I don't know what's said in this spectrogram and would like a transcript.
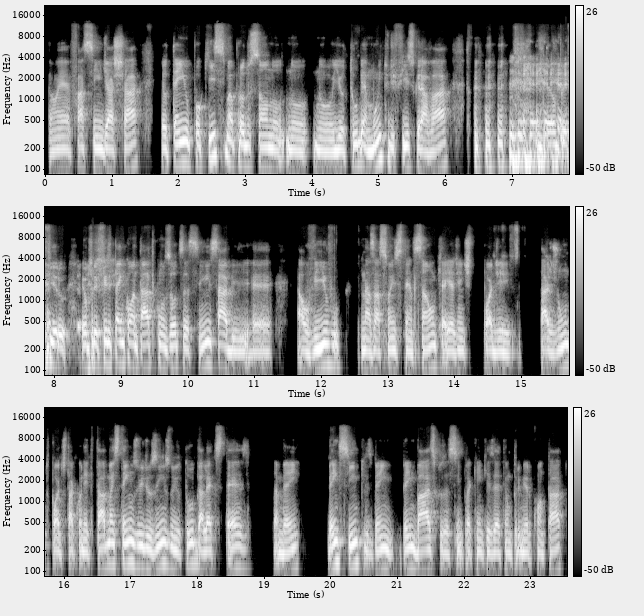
Então é facinho de achar. Eu tenho pouquíssima produção no, no, no YouTube, é muito difícil gravar. então eu prefiro, eu prefiro estar em contato com os outros assim, sabe? É, ao vivo, nas ações de extensão, que aí a gente pode estar junto, pode estar conectado, mas tem uns videozinhos no YouTube, Alex Tese também, bem simples, bem, bem básicos assim, para quem quiser ter um primeiro contato.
